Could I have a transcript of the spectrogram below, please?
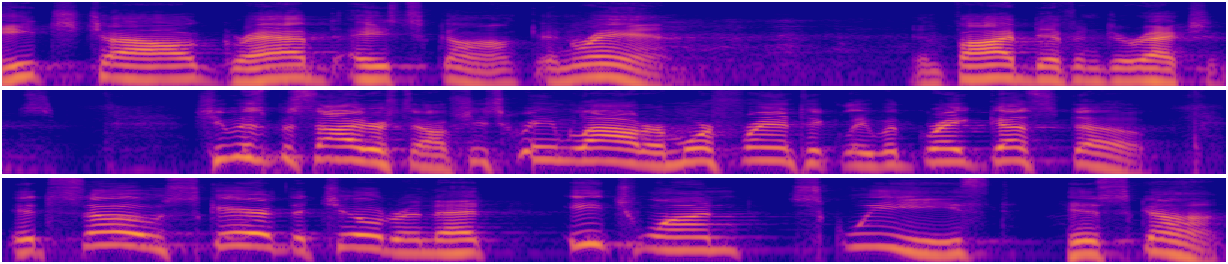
Each child grabbed a skunk and ran in five different directions. She was beside herself. She screamed louder, more frantically, with great gusto. It so scared the children that each one squeezed his skunk.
